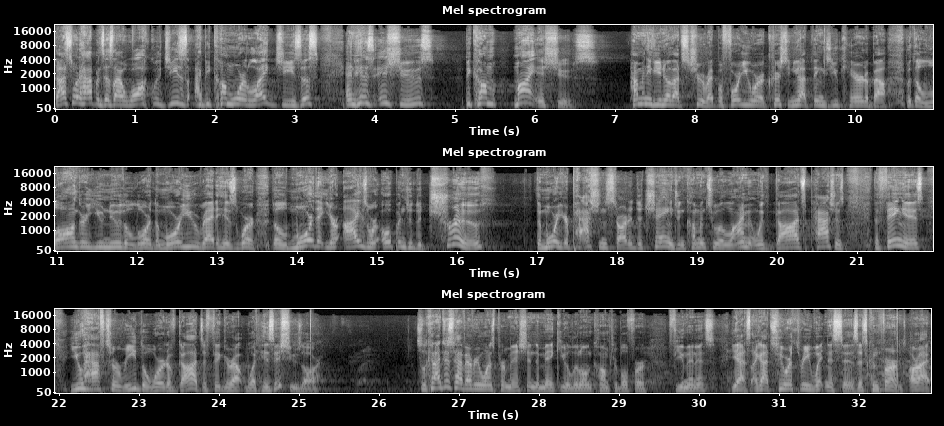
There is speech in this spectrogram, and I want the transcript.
That's what happens as I walk with Jesus. I become more like Jesus, and his issues become my issues. How many of you know that's true, right? Before you were a Christian, you had things you cared about, but the longer you knew the Lord, the more you read His Word, the more that your eyes were open to the truth, the more your passions started to change and come into alignment with God's passions. The thing is, you have to read the Word of God to figure out what His issues are. So, can I just have everyone's permission to make you a little uncomfortable for a few minutes? Yes, I got two or three witnesses. It's confirmed. All right.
